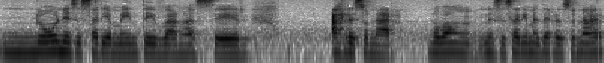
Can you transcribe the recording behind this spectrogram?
no necesariamente van a ser a resonar, no van necesariamente a resonar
